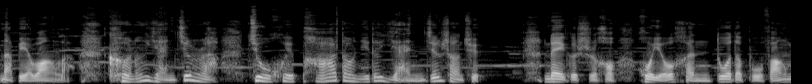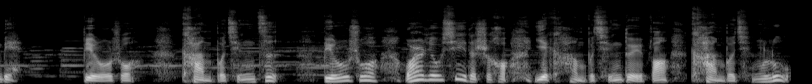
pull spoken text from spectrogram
那别忘了，可能眼镜啊就会爬到你的眼睛上去。那个时候会有很多的不方便，比如说看不清字，比如说玩游戏的时候也看不清对方，看不清路。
